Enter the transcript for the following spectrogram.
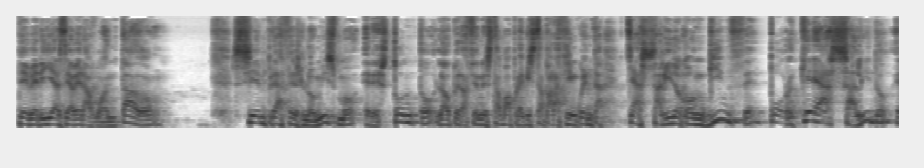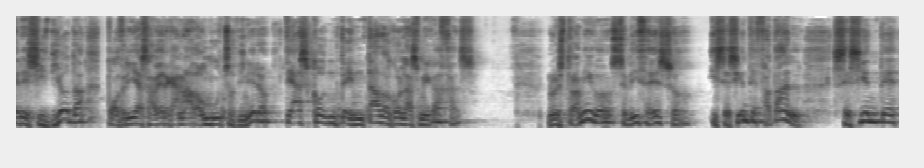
Deberías de haber aguantado. Siempre haces lo mismo, eres tonto, la operación estaba prevista para 50 ya has salido con 15. ¿Por qué has salido? Eres idiota, podrías haber ganado mucho dinero, te has contentado con las migajas. Nuestro amigo se dice eso y se siente fatal, se siente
